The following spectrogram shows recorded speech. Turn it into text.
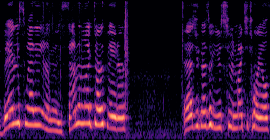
very sweaty and I'm going to be sounding like Darth Vader, as you guys are used to in my tutorials.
